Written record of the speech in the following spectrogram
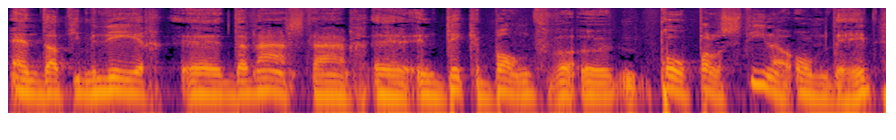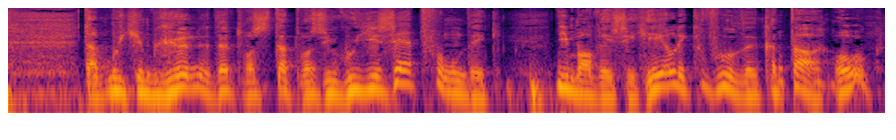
En dat die meneer uh, daarnaast daar uh, een dikke band uh, pro-Palestina omdeed, dat moet je hem gunnen. Dat was, dat was een goede zet, vond ik. Die man heeft zich heerlijk gevoeld, in Qatar ook.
